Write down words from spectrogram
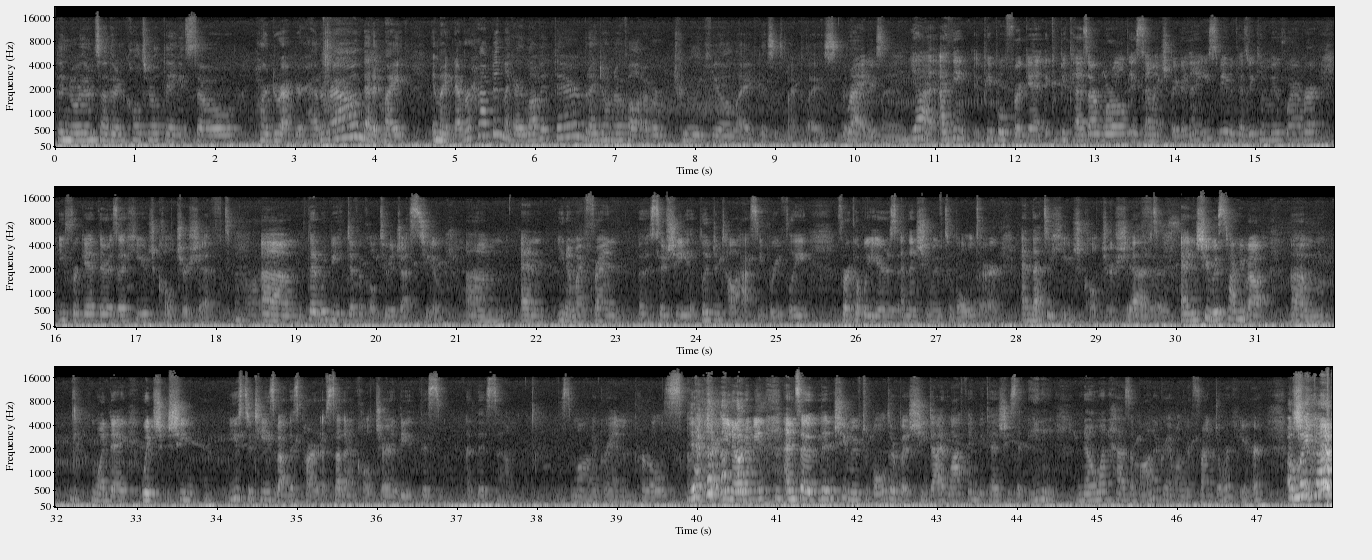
the northern southern cultural thing is so hard to wrap your head around that it might it might never happen. Like I love it there, but I don't know if I'll ever truly feel like this is my place for Right. that reason. Yeah, I think people forget because our world is so much bigger than it used to be because we can move wherever. You forget there is a huge culture shift Uh-huh. um, that would be difficult to adjust to. Um, and you know, my friend, uh, so she lived in Tallahassee briefly for a couple years, and then she moved to Boulder, and that's a huge culture shift. Yeah, it is. And she was talking about um, one day, which she used to tease about this part of Southern culture, the, this uh, this um, this monogram and pearls Yeah. culture. You know what I mean? And so then she moved to Boulder, but she died laughing because she said, "Annie, no one has a monogram on their front door here." Oh my She- god!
